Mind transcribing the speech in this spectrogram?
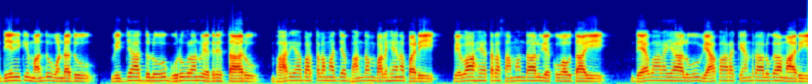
దీనికి మందు ఉండదు. విద్యార్థులు గురువులను ఎదిరిస్తారు. భార్యాభర్తల మధ్య బంధం బలహీనపడి వివాహేతర సంబంధాలు ఎక్కువవుతాయి. దేవాలయాలు వ్యాపార కేంద్రాలుగా మారి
